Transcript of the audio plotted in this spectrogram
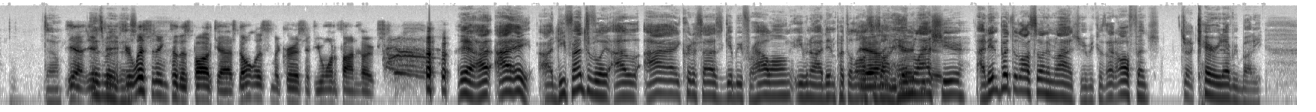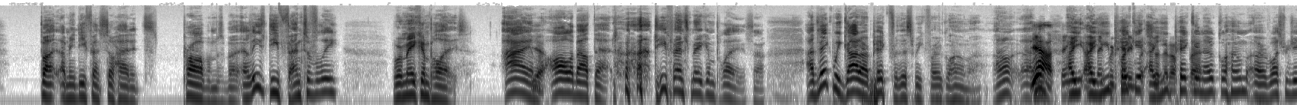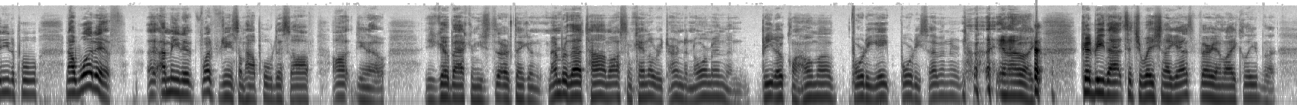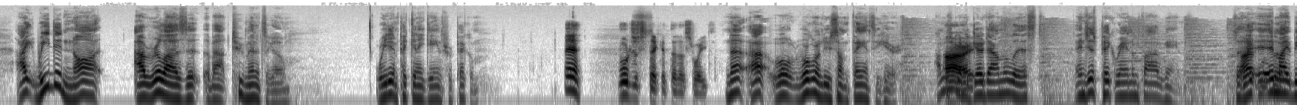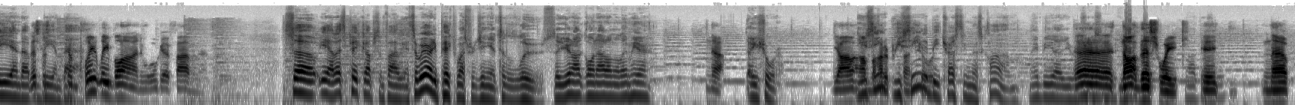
So yeah, if, if you're listening to this podcast, don't listen to Chris if you want to find hopes. Yeah, I, I, I defensively, I, I criticized Gibby for how long, even though I didn't put the losses Yeah, on him did, last year. I didn't put the losses on him last year because that offense sort of carried everybody. But I mean, defense still had its problems. But at least defensively, we're making plays. I am Yeah. all about that defense making plays. So. I think we got our pick for this week for Oklahoma. I don't. I Yeah, don't- I think- are you, are you picking? Are you that off the picking. Oklahoma or West Virginia to pull? Now, what if? I I mean, if West Virginia somehow pulled this off, uh, you know, you go back and you start thinking, remember that time Austin Kendall returned to Norman and beat Oklahoma 48-47 or you know, like could be that situation, I guess. Very unlikely, but I we did not I realized it about 2 minutes ago. We didn't pick any games for pick'em. eh, we'll just stick it to this week. No, I, well, we're going to do something fancy here. I'm just going right. to go down the list and just pick random five games. So right, it, well, it so might be end up This being bad. completely blind, and we'll go five and oh. So yeah, let's pick up some five games. So we already picked West Virginia to lose. So you're not going out on a limb here. No, Are you sure? yeah, I'm, you seem 100 you seem sure. to be trusting this climb. Maybe uh, you. uh, not this week. not this It, week? no,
